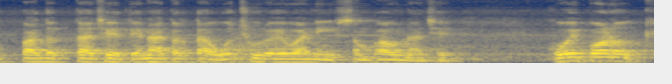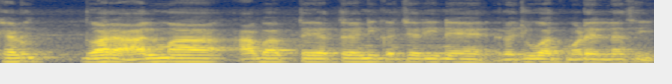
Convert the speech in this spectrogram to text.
ઉત્પાદકતા છે તેના કરતાં ઓછું રહેવાની સંભાવના છે. કોઈ પણ ખેડૂત દ્વારા હાલમાં આ બાબતે અત્રેની કચેરીને રજૂઆત મળેલ નથી,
